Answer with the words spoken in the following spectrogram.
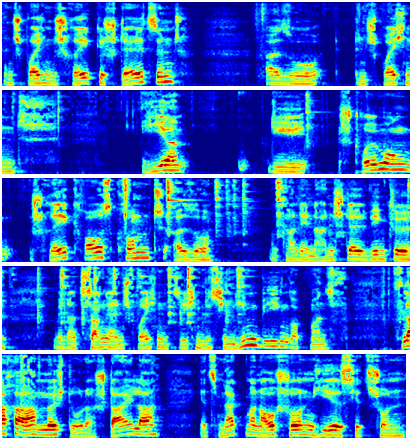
entsprechend schräg gestellt sind. Also entsprechend hier die Strömung schräg rauskommt. Also man kann den Anstellwinkel mit einer Zange entsprechend sich ein bisschen hinbiegen, ob man es flacher haben möchte oder steiler. Jetzt merkt man auch schon, hier ist jetzt schon,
